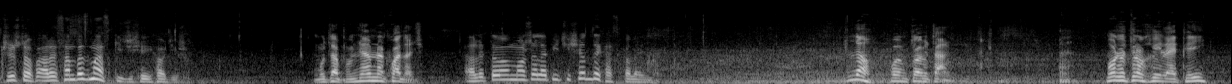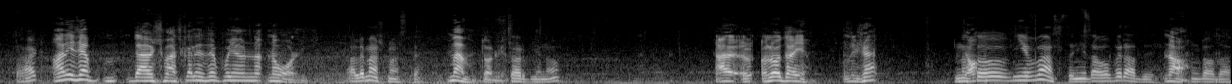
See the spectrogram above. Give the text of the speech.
Krzysztof, ale sam bez maski dzisiaj chodzisz. Bo zapomniałem nakładać. Ale to może lepiej ci się oddycha z kolei. No, powiem to tak. Może trochę lepiej, Tak? ale zap- dałeś maskę, ale zapomniałem na- nałożyć. Ale masz maskę Mam w torbie. w torbie, no. A loda liże? No No. to nie w masce, nie dałoby rady. No. Loda.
